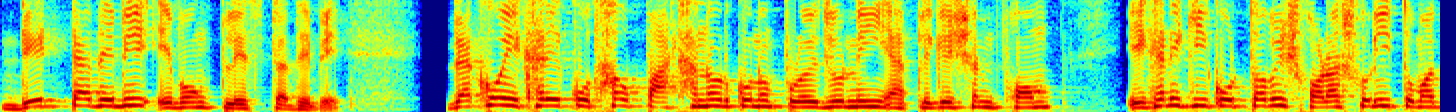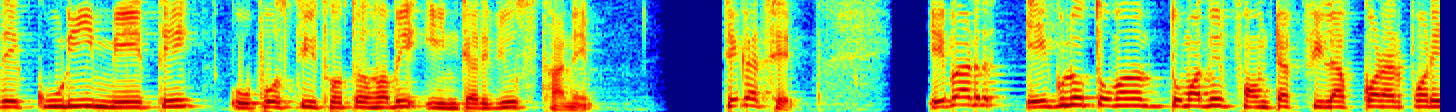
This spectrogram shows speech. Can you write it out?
ডেটটা দেবে এবং প্লেসটা দেবে। দেখো, এখানে কোথাও পাঠানোর কোনো প্রয়োজন নেই অ্যাপ্লিকেশন ফর্ম এখানে কি করতে হবে? সরাসরি তোমাদের কুড়ি মেতে উপস্থিত হতে হবে ইন্টারভিউ স্থানে। ঠিক আছে? এবার এগুলো তোমার তোমাদের ফর্মটা ফিল আপ করার পরে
